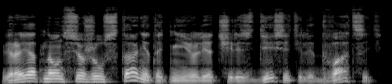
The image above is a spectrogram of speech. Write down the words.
Вероятно, он все же устанет от нее лет через десять или двадцать.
